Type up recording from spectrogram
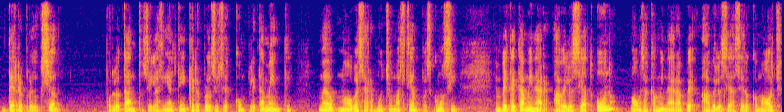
de reproducción. Por lo tanto, si la señal tiene que reproducirse completamente, me, voy a gastar mucho más tiempo. Es como si en vez de caminar a velocidad 1, vamos a caminar a, velocidad 0,8.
